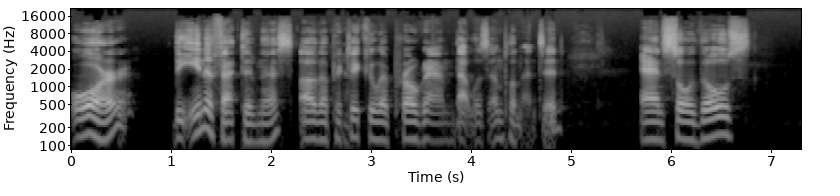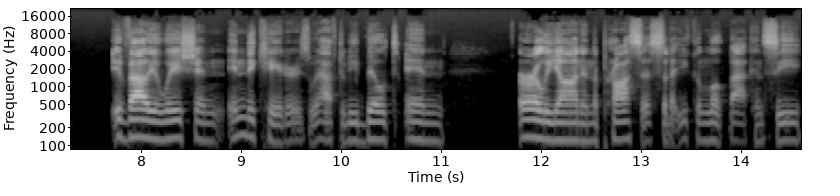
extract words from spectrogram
or the ineffectiveness of a particular program that was implemented. And so those evaluation indicators would have to be built in early on in the process so that you can look back and see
